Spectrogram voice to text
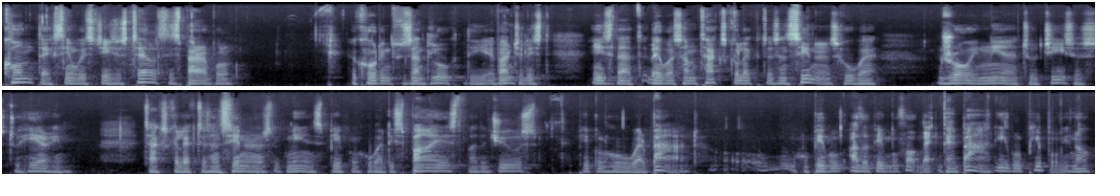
context in which Jesus tells this parable, according to St. Luke, the evangelist, is that there were some tax collectors and sinners who were drawing near to Jesus to hear him. Tax collectors and sinners, it means people who were despised by the Jews, people who were bad, who people, other people thought they, they're bad, evil people, you know,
